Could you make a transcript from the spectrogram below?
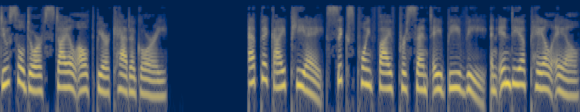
Dusseldorf-style Altbier category. Epic IPA 6.5% ABV an India Pale Ale.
